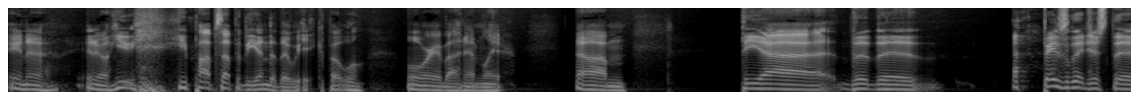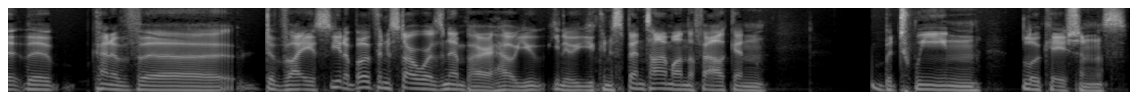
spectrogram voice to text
in a you know he he pops up at the end of the week, but we'll we'll worry about him later. Um, the uh the the basically just the the kind of uh device you know both in Star Wars and Empire how you you know you can spend time on the Falcon between locations,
